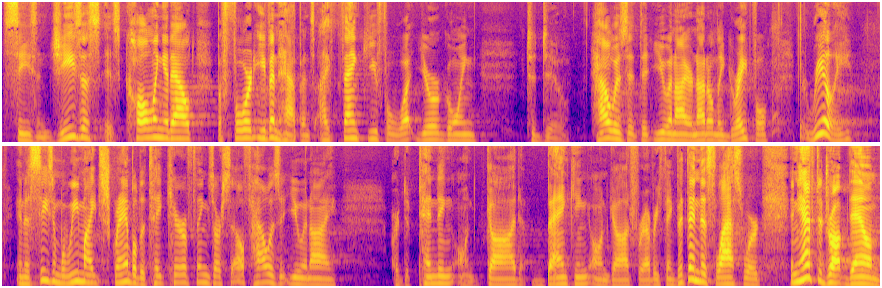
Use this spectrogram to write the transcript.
season? Jesus is calling it out before it even happens. I thank you for what you're going to do. How is it that you and I are not only grateful, but really, in a season where we might scramble to take care of things ourselves, how is it you and I are depending on God, banking on God for everything? But then this last word, and you have to drop down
